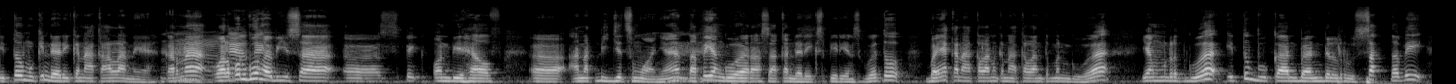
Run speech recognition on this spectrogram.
Itu mungkin dari kenakalan ya. Karena walaupun oke, gue nggak bisa uh, speak on behalf uh, anak digit semuanya, tapi yang gue rasakan dari experience gue tuh banyak kenakalan-kenakalan temen gue yang menurut gue itu bukan bandel rusak tapi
